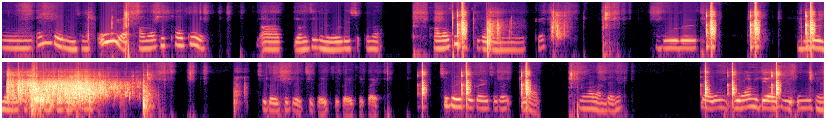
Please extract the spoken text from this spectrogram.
음, 엔더는 생, 오야, 가마솥하고, 아, 양주기는 원래 있었구나. 가마솥이 추가되네요, 이렇게. 물을, 물을 넣어서 지글, 지글, 지글, 지글, 지글. 지글, 지글, 지글. 용암. 용암 안 되네. 야, 우유, 용암이 돼야지 우유 되나?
